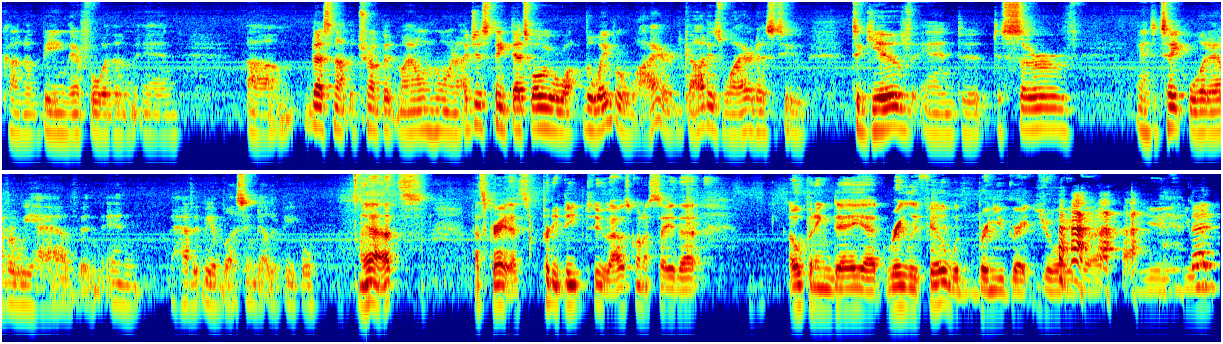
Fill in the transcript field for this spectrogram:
kind of being there for them. And um, that's not the trumpet my own horn. I just think that's why we were the way we're wired. God has wired us to to give and to, to serve and to take whatever we have and, and have it be a blessing to other people. Yeah, that's that's great. That's pretty deep too. I was going to say that opening day at Wrigley Field would bring you great joy, but you, you that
